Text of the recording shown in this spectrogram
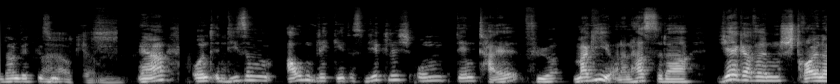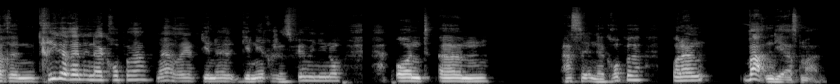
Und dann wird gesucht. Ah, okay. Mhm. Ja, und in diesem Augenblick geht es wirklich um den Teil für Magie. Und dann hast du da Jägerin, Streunerin, Kriegerin in der Gruppe, ne, also gener generisches Femininum. Und ähm, hast du in der Gruppe und dann warten die erstmal.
